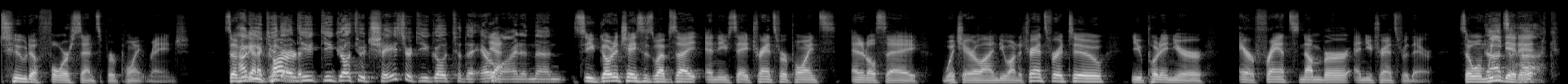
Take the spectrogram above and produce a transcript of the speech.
two to four cents per point range. So if How you got do you a card, do, do, you, do you go through Chase or do you go to the airline yeah. and then? So you go to Chase's website and you say transfer points, and it'll say which airline do you want to transfer it to. You put in your Air France number and you transfer there. So when That's we did it,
